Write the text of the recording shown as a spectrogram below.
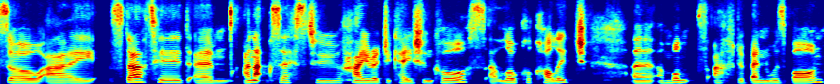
So I started um, an access to higher education course at local college uh, a month after Ben was born.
